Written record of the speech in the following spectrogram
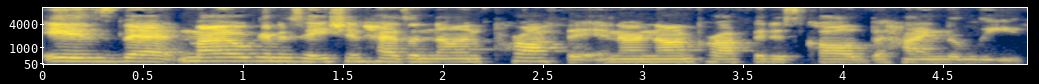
is that my organization has a nonprofit, and our nonprofit is called Behind the Leaf.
